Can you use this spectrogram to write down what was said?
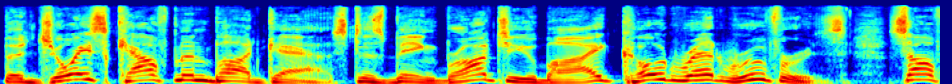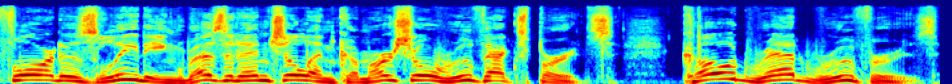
The Joyce Kaufman Podcast is being brought to you by Code Red Roofers, South Florida's leading residential and commercial roof experts. Code Red Roofers,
